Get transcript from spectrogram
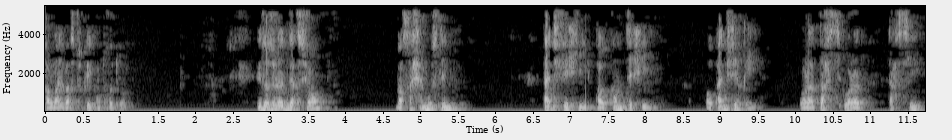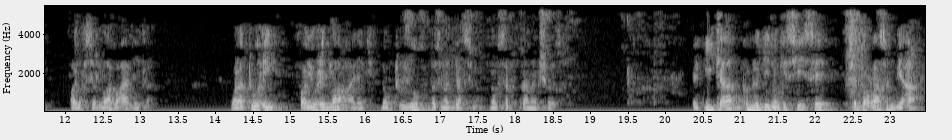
Allah il va stocker contre toi. Et dans une autre version, dans Sahih Muslim, أنفقي أو أمدحي أو أنفقي ولا تحسي ولا تحسي فيحسي الله عليك ولا توعي فيوعي الله عليك donc toujours dans une autre version donc ça fait la même chose et l'ika comme le dit donc ici c'est شد الراس البعاء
